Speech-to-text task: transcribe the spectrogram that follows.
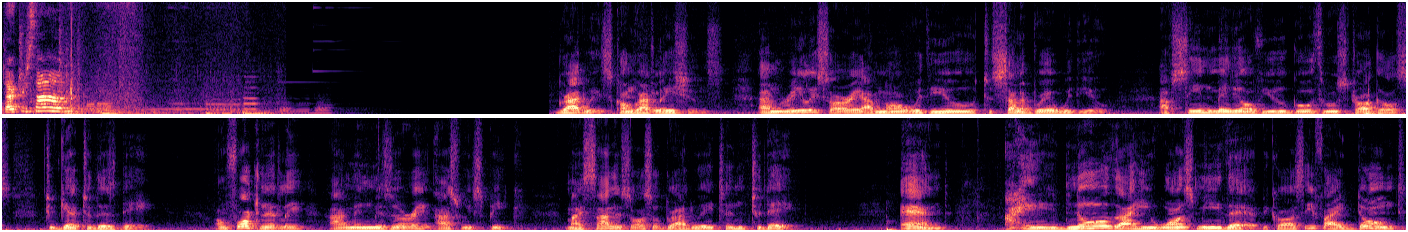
Dr. Sam. Graduates, congratulations. I'm really sorry I'm not with you to celebrate with you. I've seen many of you go through struggles to get to this day. Unfortunately, I'm in Missouri as we speak. My son is also graduating today. And I know that he wants me there because if I don't,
